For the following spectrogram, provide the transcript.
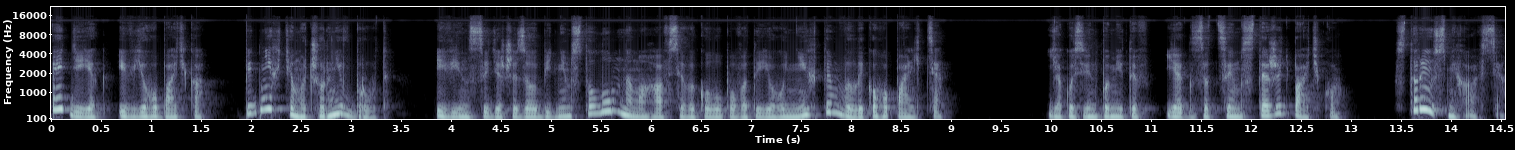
Едді, як і в його батька, під нігтями чорнів бруд, і він, сидячи за обіднім столом, намагався виколупувати його нігтем великого пальця. Якось він помітив, як за цим стежить батько. Старий усміхався.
